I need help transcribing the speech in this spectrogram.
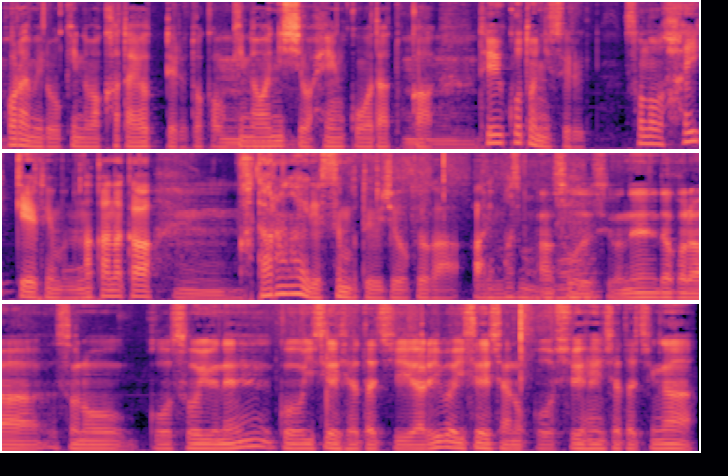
ん、ほら見る沖縄偏ってるとか、沖縄西は変更だとか、っていうことにする。その背景というものなかなか語らないで済むという状況がありますもんね。あそうですよね。だから、その、こう、そういうね、こう、為政者たち、あるいは為政者のこう周辺者たちが、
